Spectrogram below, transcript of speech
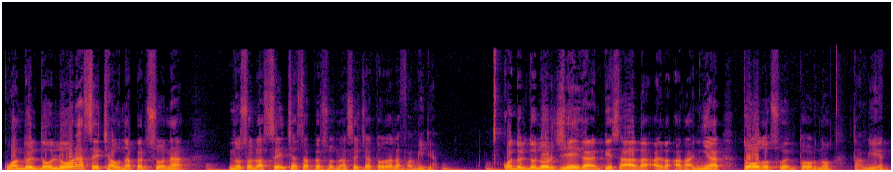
Cuando el dolor acecha a una persona, no solo acecha a esa persona, acecha a toda la familia. Cuando el dolor llega, empieza a, dañar todo su entorno también.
